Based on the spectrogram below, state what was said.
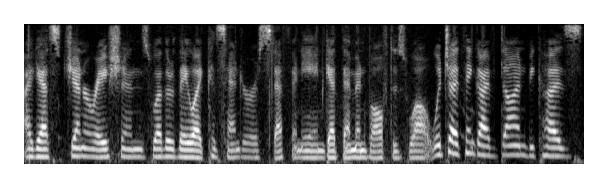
I guess, generations, whether they like Cassandra or Stephanie, and get them involved as well, which I think I've done because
